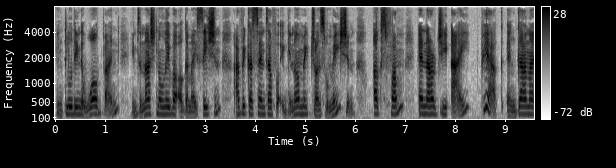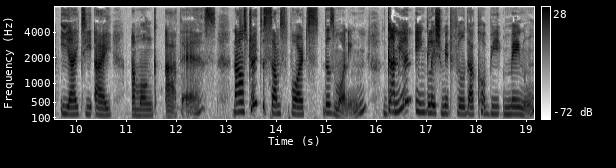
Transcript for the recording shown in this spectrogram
including the World Bank, International Labour Organization, Africa Center for Economic Transformation, Oxfam, NRGI, PIAC, and Ghana EITI among others. Now, straight to some sports this morning. Ghanaian English midfielder Kobbie Mainoo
